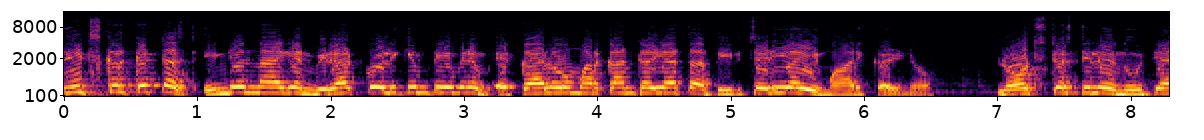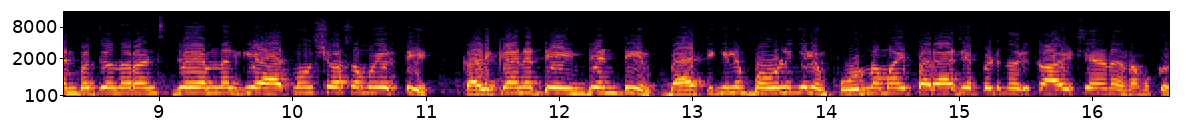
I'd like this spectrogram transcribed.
ലീഡ്സ് ക്രിക്കറ്റ് ടെസ്റ്റ് ഇന്ത്യൻ നായകൻ വിരാട് കോഹ്ലിക്കും ടീമിനും എക്കാലവും മറക്കാൻ കഴിയാത്ത തിരിച്ചടിയായി മാറിക്കഴിഞ്ഞു. ലോർഡ്സ് ടെസ്റ്റിലെ നൂറ്റി അൻപത്തിയൊന്ന് റൺസ് ജയം നൽകിയ ആത്മവിശ്വാസം ഉയർത്തി കളിക്കാനെത്തിയ ഇന്ത്യൻ ടീം ബാറ്റിംഗിലും ബൗളിംഗിലും പൂർണമായി പരാജയപ്പെടുന്ന ഒരു കാഴ്ചയാണ് നമുക്ക്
